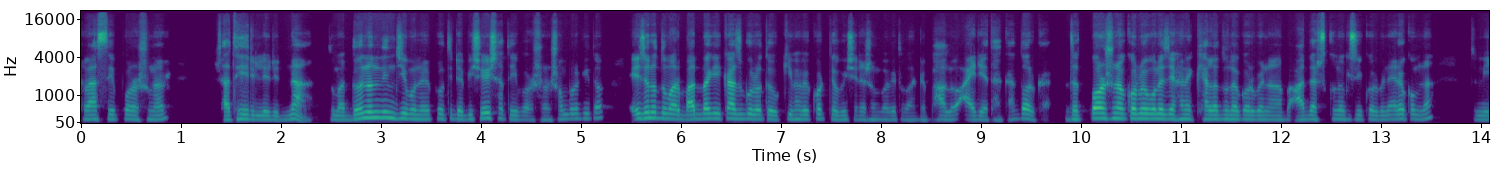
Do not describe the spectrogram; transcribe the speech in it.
ক্লাসে পড়াশোনার সাথেই রিলেটেড না। তোমার দৈনন্দিন জীবনের প্রতিটা বিষয়ের সাথেই পড়াশোনা সম্পর্কিত। এই জন্য তোমার বাদবাকি কাজগুলোতেও কীভাবে করতে হবে সেটা সম্পর্কে তোমার একটা ভালো আইডিয়া থাকা দরকার। অর্থাৎ পড়াশোনা করবে বলে যেখানে খেলাধুলা করবে না বা আদার্স কোনো কিছু করবে না, এরকম না। তুমি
